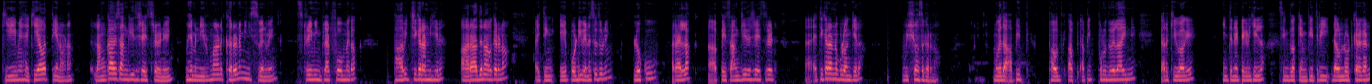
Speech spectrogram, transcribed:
කිරීමේ හැකියාවත් තියෙනවනම් ලංකාව සංගීත ශේත්‍ර වෙනුවෙන් මෙහෙම නිර්මාණ කරන මිනිස් වෙනුවෙන් ස්ට්‍රීමිං පලට්ෆෝර්ම් එකක් පාවිච්චි කරන්න කියන ආරාධනාව කරනවා. ඉතිං ඒ පොඩි වෙනස තුළින් ලොකු රැල්ලක් අපේ සංගීත ශේත්‍රයට ඇති කරන්න පුළුවන් කියලා විශ්වාස කරනවා. මොකද අපිත් පෞද් අපිත් පුරුදු වෙලා ඉන්නේ ඇර කිව්වාගේ ඉන්ටනෙට් එකට කිල්ලා සිින්දුවක් MP3 ඩවන්ලෝඩ් කරගන්න.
